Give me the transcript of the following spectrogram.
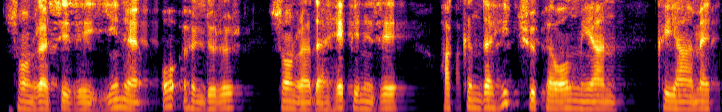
Sonra sizi yine o öldürür, sonra da hepinizi hakkında hiç şüphe olmayan kıyamet,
